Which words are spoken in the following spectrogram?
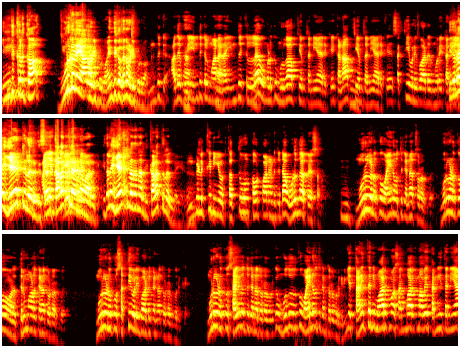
இந்துக்களுக்கா? முருகனை யார் வழிபடுவா இந்துக்கள் தானே வழிபடுவாங்க. இந்துக்கு அது எப்படி இந்துக்கள் மாநாடா? இந்துக்கள்ல உங்களுக்கு முருகாப்தியம் தனியா இருக்கு கணாப்தியம் தனியா இருக்கு சக்தி வழிபாடு முறை இதெல்லாம். ஏட்டுல இருக்கு சார். களத்துல என்னவா இருக்கு. இதெல்லாம் ஏட்டுல தானே இருக்கு களத்துல இல்லையா. உங்களுக்கு நீங்க ஒரு தத்துவம் கோட்பாடு எடுத்துட்டா ஒழுங்கா பேசணும். முருகனுக்கும் வைணவத்துக்கு என்ன தொடர்பு? முருகனுக்கும் திருமாலுக்கு என்ன தொடர்பு? முருகனுக்கும் சக்தி வழிபாட்டுக்கு என்ன தொடர்பு இருக்கு? முருகனுக்கும் சைவத்துக்கு என்ன தொடர்பு இருக்கு? முருகனுக்கும் வைணவத்துக்கு என்ன தொடர்பு இருக்கு? நீங்க தனித்தனி மார்க்கமா சன்மார்க்கமாவே தனி தனியா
